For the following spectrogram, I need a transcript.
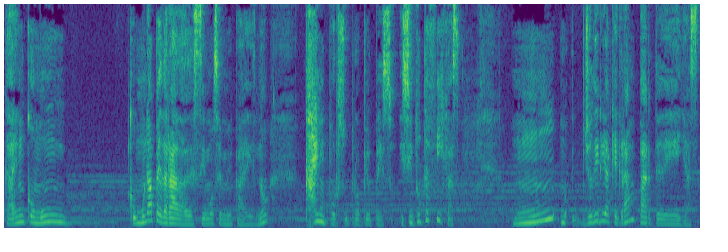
caen como un como una pedrada, decimos en mi país, ¿no? Caen por su propio peso. Y si tú te fijas, yo diría que gran parte de ellas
